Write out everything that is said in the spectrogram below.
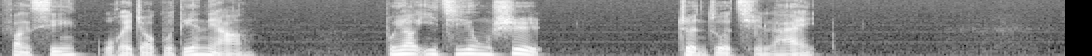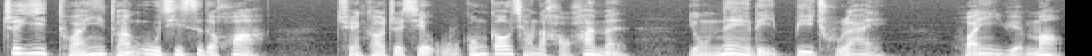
放心，我会照顾爹娘。不要意气用事，振作起来。这一团一团雾气似的话，全靠这些武功高强的好汉们。用内力逼出来，还以原貌。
